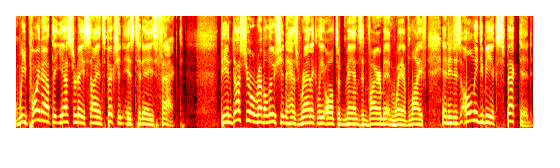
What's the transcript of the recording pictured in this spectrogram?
We point out that yesterday's science fiction is today's fact. The Industrial Revolution has radically altered man's environment and way of life, and it is only to be expected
